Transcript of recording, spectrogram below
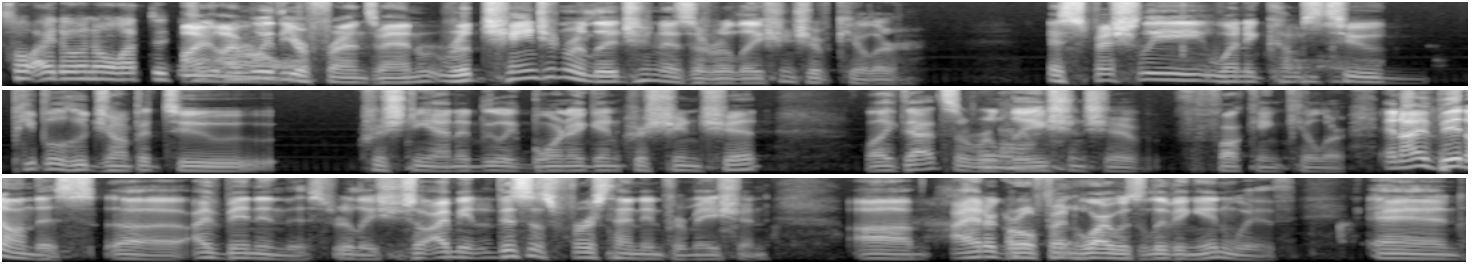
So I don't know what to do. I, I'm with your friends, man. Re- change in religion is a relationship killer, especially when it comes to people who jump into Christianity, like born again Christian shit. Like that's a relationship fucking killer. And I've been on this. Uh, I've been in this relationship. So I mean, this is firsthand information. Um, I had a girlfriend who I was living in with, and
